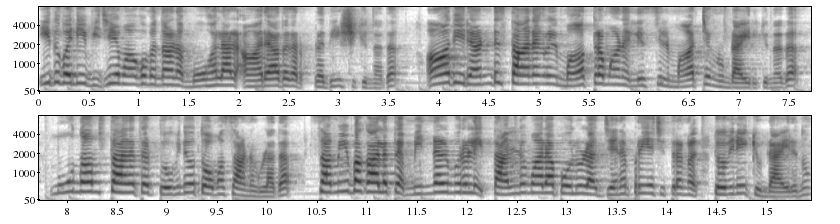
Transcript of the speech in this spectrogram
ഇത് വലിയ വിജയമാകുമെന്നാണ് മോഹൻലാൽ ആരാധകർ പ്രതീക്ഷിക്കുന്നത്. ആദ്യ രണ്ട് സ്ഥാനങ്ങളിൽ മാത്രമാണ് ലിസ്റ്റിൽ മാറ്റങ്ങൾ ഉണ്ടായിരിക്കുന്നത് മൂന്നാം സ്ഥാനത്ത് ടൊവിനോ തോമസ് ആണ് ഉള്ളത് സമീപകാലത്ത് മിന്നൽ മുരളി തല്ലുമാല പോലുള്ള ജനപ്രിയ ചിത്രങ്ങൾ ടൊവിനയ്ക്കുണ്ടായിരുന്നു.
